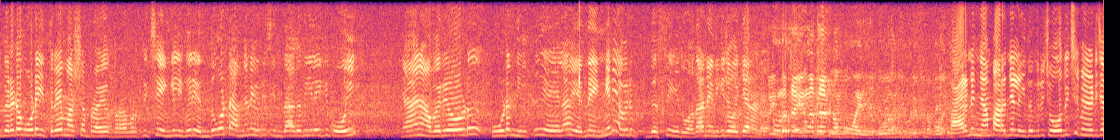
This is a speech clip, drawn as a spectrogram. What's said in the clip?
ഇവരുടെ കൂടെ ഇത്രയും വർഷം പ്രവർത്തിച്ചെങ്കിൽ ഇവർ എന്തുകൊണ്ട് അങ്ങനെ ഒരു ചിന്താഗതിയിലേക്ക് പോയി? ഞാൻ അവരോട് കൂടെ നിൽക്കുകയില്ല എന്ന് എങ്ങനെ അവർ ഗസ് ചെയ്തു? അതാണ് എനിക്ക് ചോദിക്കാനുള്ളത്. കാരണം ഞാൻ പറഞ്ഞല്ലോ ഇത് ഇവർ ചോദിച്ച് മേടിച്ച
